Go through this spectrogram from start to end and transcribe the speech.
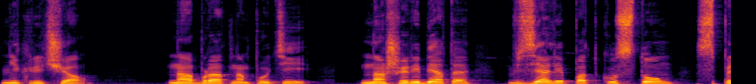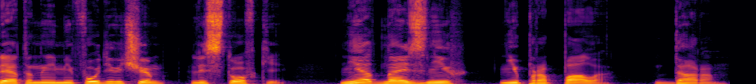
не кричал. На обратном пути наши ребята взяли под кустом спрятанные Мефодьевичем листовки. Ни одна из них не пропала даром.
